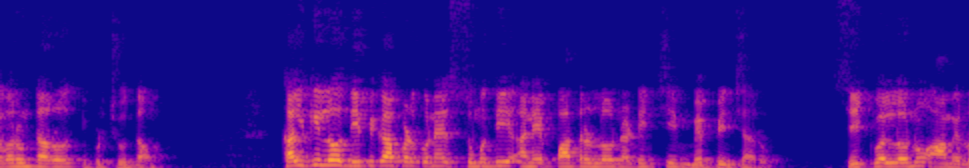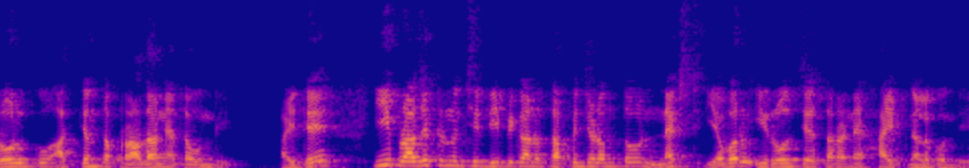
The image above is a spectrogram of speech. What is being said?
ఎవరుంటారో ఇప్పుడు చూద్దాం. కల్కిలో దీపికా పడుకునే సుమతి అనే పాత్రలో నటించి మెప్పించారు. సీక్వెల్లోనూ ఆమె రోల్కు అత్యంత ప్రాధాన్యత ఉంది. అయితే ఈ ప్రాజెక్టు నుంచి దీపికాను తప్పించడంతో నెక్స్ట్ ఎవరు ఈ రోల్ చేస్తారనే హైప్ నెలకొంది.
